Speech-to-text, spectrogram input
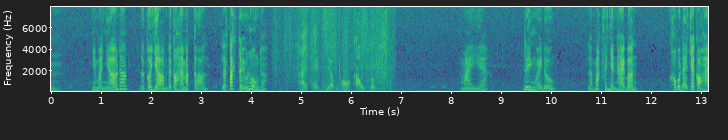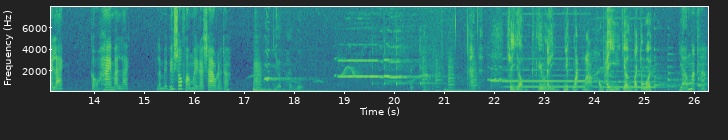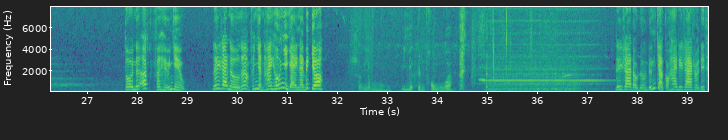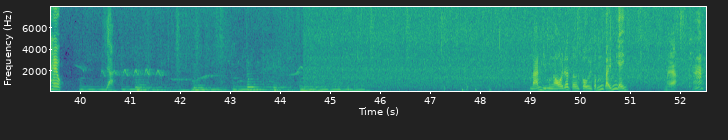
Nhưng mà nhớ đó Đừng có dòm để cậu hai mắc cỡ Là tắt tiểu luôn đó. Ai thèm dòm ngó cậu đâu. Mày á Đi ngoài đường Là mắt phải nhìn hai bên Không có để cho cậu hai lạc. Cậu hai mà lạc Là mày biết số phận mày ra sao rồi đó. Dòm hai bên. Sao dòm kiểu này nhức mắt mà không thấy gì hết trơn bà chủ ơi. Giỡn mặt hả Tôi nói ít phải hiểu nhiều. Đi ra đường á phải nhìn hai hướng như vậy nè biết chưa? Sao giống bị giật kinh phong quá? Đi ra đầu đường đứng chờ cậu hai đi ra rồi đi theo. Dạ. Làm gì mà ngồi đó tự cười tủm tỉm vậy? Mẹ. Hả?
